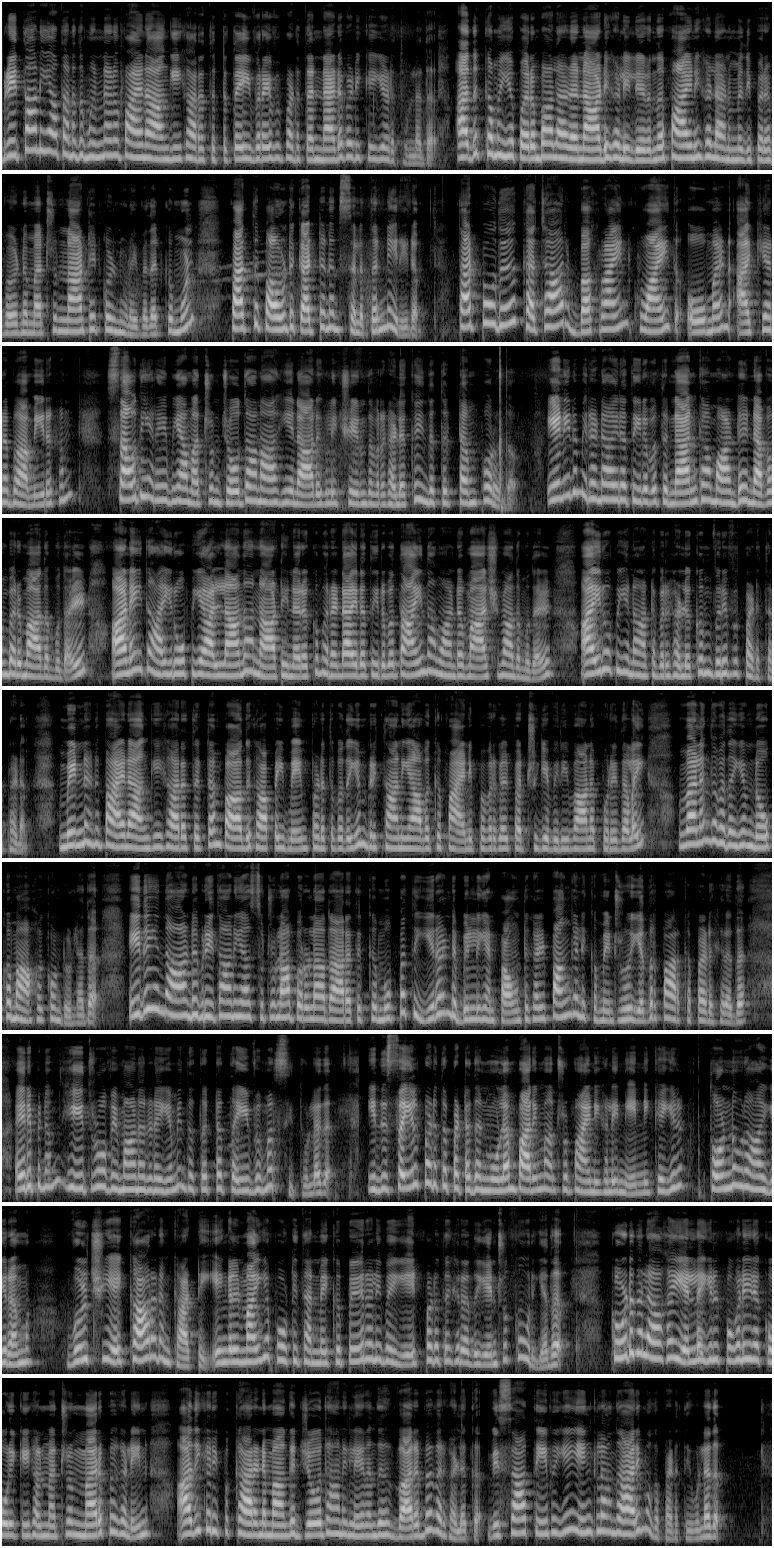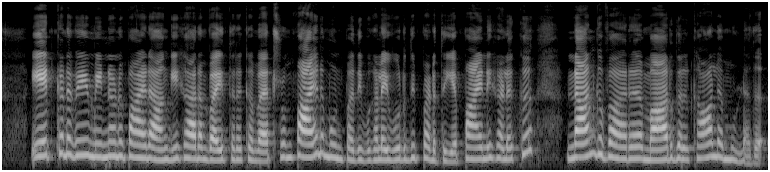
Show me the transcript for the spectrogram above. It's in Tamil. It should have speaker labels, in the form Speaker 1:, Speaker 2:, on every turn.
Speaker 1: பிரித்தானியா தனது மின்னணு பயண அங்கீகார திட்டத்தை விரைவுபடுத்த நடவடிக்கை எடுத்துள்ளது. அதுக்கமைய பெரும்பாலான நாடுகளிலிருந்து பயணிகள் அனுமதி பெற வேண்டும் மற்றும் நாட்டிற்குள் நுழைவதற்கு முன் பத்து பவுண்ட் கட்டணம் செலுத்த நேரிடும். தற்போது கட்டார் பஹ்ரைன் குவைத் ஓமன் ஐக்கிய அரபு அமீரகம் சவுதி அரேபியா மற்றும் ஜோர்தான் ஆகிய நாடுகளைச் சேர்ந்தவர்களுக்கு இந்த திட்டம் பொருந்தும். எனினும் இரண்டாயிரத்தி இருபத்தி நான்காம் ஆண்டு நவம்பர் மாதம் முதல் அனைத்து ஐரோப்பிய அல்லாத நாட்டினருக்கும் இரண்டாயிரத்தி இருபத்தி ஐந்தாம் ஆண்டு மார்ச் மாதம் முதல் ஐரோப்பிய நாட்டவர்களுக்கும் விரிவுபடுத்தப்படும். மின்னணு பயண அங்கீகார திட்டம் பாதுகாப்பை மேம்படுத்துவதையும் பிரித்தானியாவுக்கு பயணிப்பவர்கள் பற்றிய விரிவான புரிதலை வழங்குவதையும் நோக்கமாக கொண்டுள்ளது. இது இந்த ஆண்டு பிரித்தானியா சுற்றுலா பொருளாதாரத்திற்கு முப்பத்தி இரண்டு பில்லியன் பவுண்டுகள் பங்களிக்கும் என்று எதிர்பார்க்கப்படுகிறது. இருப்பினும் ஹீத்ரோ விமான நிலையம் இந்த திட்டத்தை விமர்சித்துள்ளது. இது செயல்படுத்தப்பட்டதன் மூலம் பரிமாற்ற பயணிகளின் எண்ணிக்கையில் தொண்ணூறாயிரம் வீழ்ச்சியை காரணம் காட்டி எங்கள் மைய போட்டித்தன்மைக்கு பேரழிவை ஏற்படுத்துகிறது என்று கூறியது. கூடுதலாக எல்லையில் புகலிட கோரிக்கைகள் மற்றும் மறுப்புகளின் அதிகரிப்பு காரணமாக ஜோர்தானிலிருந்து வருபவர்களுக்கு விசா தேவையை இங்கிலாந்து அறிமுகப்படுத்தியுள்ளது. ஏற்கனவே மின்னணு பயண அங்கீகாரம் வைத்திருக்க மற்றும் பயண முன்பதிவுகளை உறுதிப்படுத்திய பயணிகளுக்கு நான்கு வார மாறுதல் காலம் உள்ளது.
